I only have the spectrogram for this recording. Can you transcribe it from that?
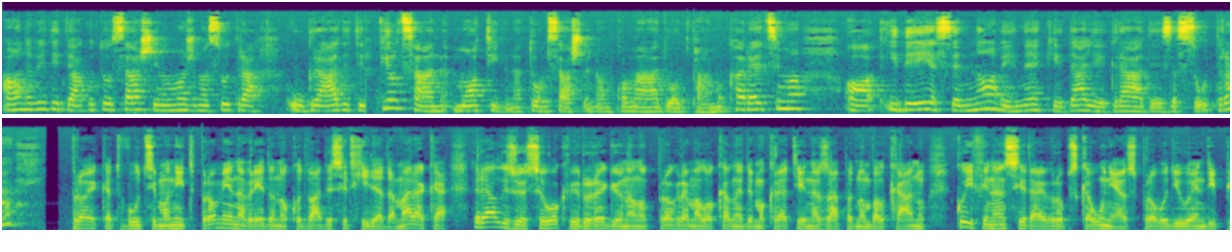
a onda vidite ako to sašimo možemo sutra ugraditi filcan motiv na tom sašlenom komadu od pamuka recimo, o, ideje se nove neke dalje grade za sutra Projekat Vucimo nit promjena vrijedan oko 20.000 maraka realizuje se u okviru regionalnog programa lokalne demokratije na Zapadnom Balkanu koji finansira Evropska unija, sprovodi UNDP,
